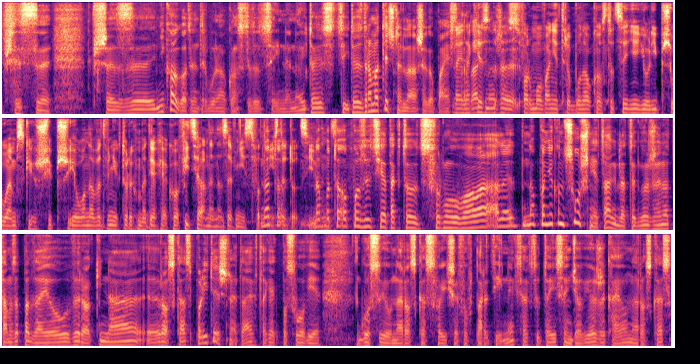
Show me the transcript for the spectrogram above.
przez, przez nikogo, ten Trybunał Konstytucyjny. No i to jest, i to jest dramatyczne dla naszego państwa. No tak? jest no, że... sformułowanie Trybunał Konstytucyjny Julii Przyłębskiej już się przyjęło nawet w niektórych mediach jako oficjalne nazewnictwo no tej to, instytucji. No więc... bo to opozycja tak to sformułowała, ale no poniekąd słusznie, tak? Dlatego, że no tam zapadają wyroki na rozkaz polityczny, tak? Tak jak posłowie głosują na rozkaz swoich szefów partyjnych, tak tutaj sędziowie orzekają na rozkaz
